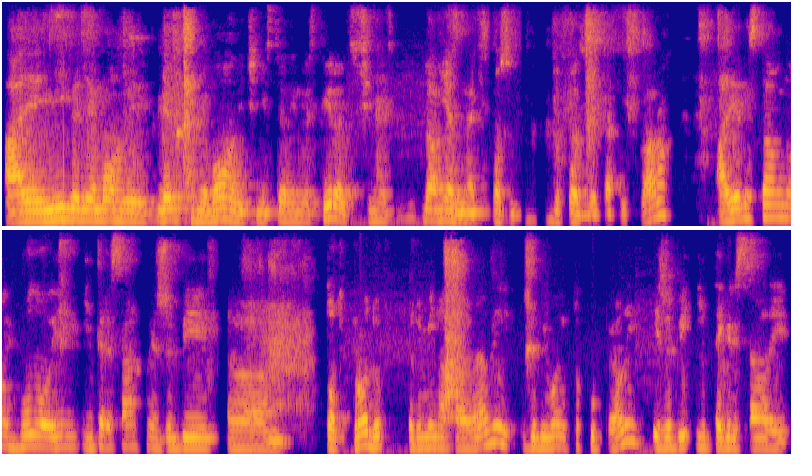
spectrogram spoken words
ali nigde nije mogli, ljevici nije mogli, či niste investirati, či ne, da ne znam neki sposob dohoditi do takvih stvari, ali jednostavno bilo interesantno, že bi um, tot produkt, koji mi napravili, že bi oni to kupili i že bi integrisali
